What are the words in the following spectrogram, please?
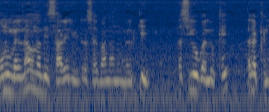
ਉਹਨੂੰ ਮਿਲਣਾ, ਉਹਨਾਂ ਦੇ ਸਾਰੇ ਲੀਡਰ ਸਾਹਿਬਾਨਾਂ ਨੂੰ ਮਿਲ ਕੇ ਅਸੀਂ ਉਹ ਗੱਲ ਉੱਥੇ ਰੱਖਣੀ।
